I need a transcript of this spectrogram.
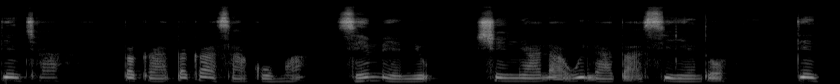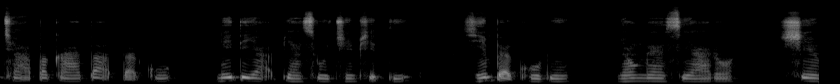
တင်ချာပက္ကတက္ကစာကိုမှာဇင်းမယ်မြို့ရှင်ညာနာဝိလာတစီရင်သော တင်ချာပက္ကတပတ်ကိုနေတယပြန်ဆိုခြင်းဖြစ်သည်ရင်းပတ်ကိုပင်ညောင်ကန်ဆရာတော်ရှင်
